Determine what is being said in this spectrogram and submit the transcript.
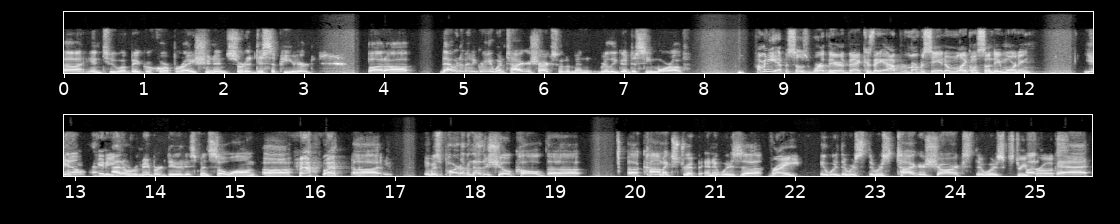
uh, into a bigger corporation and sort of disappeared. But uh, that would have been a great one. Tiger Sharks would have been really good to see more of. How many episodes were there of that? Because they, I remember seeing them like on Sunday morning. You know, I don't remember, dude. It's been so long. Uh, but uh, it, it was part of another show called uh, uh, Comic Strip, and it was uh, right. It was there was there was Tiger Sharks, there was Street Frogs, Cat,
